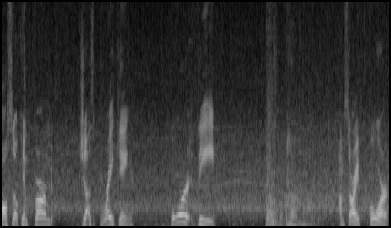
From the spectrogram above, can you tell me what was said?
Also confirmed just breaking for the I'm sorry, for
